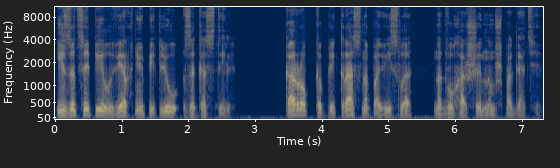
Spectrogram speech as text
и зацепил верхнюю петлю за костыль. Коробка прекрасно повисла на двухоршинном шпагате.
